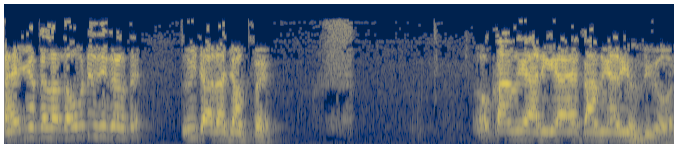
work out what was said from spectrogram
ਇਹ ਜਿਹੀਆਂ ਗੱਲਾਂ ਤਾਂ ਉਹ ਨਹੀਂ ਸੀ ਕਰਦੇ। ਤੁਸੀਂ ਜ਼ਿਆਦਾ ਜੰਪੇ ਉਹ ਕਾਮਯਾਰੀ ਆ ਹੈ ਕਾਮਯਾਰੀ ਹੁੰਦੀ ਹੋਰ।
